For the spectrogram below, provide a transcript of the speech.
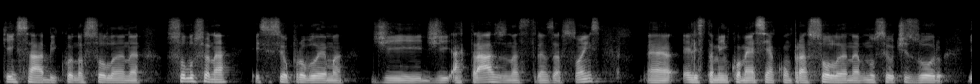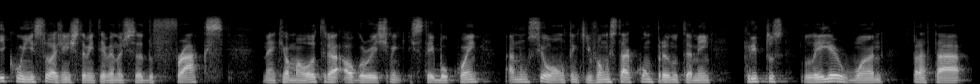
Quem sabe quando a Solana solucionar esse seu problema de, de atrasos nas transações, uh, eles também comecem a comprar Solana no seu tesouro. E com isso a gente também teve a notícia do Frax, né, que é uma outra algorithmic stablecoin, anunciou ontem que vão estar comprando também criptos Layer 1 para estar tá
